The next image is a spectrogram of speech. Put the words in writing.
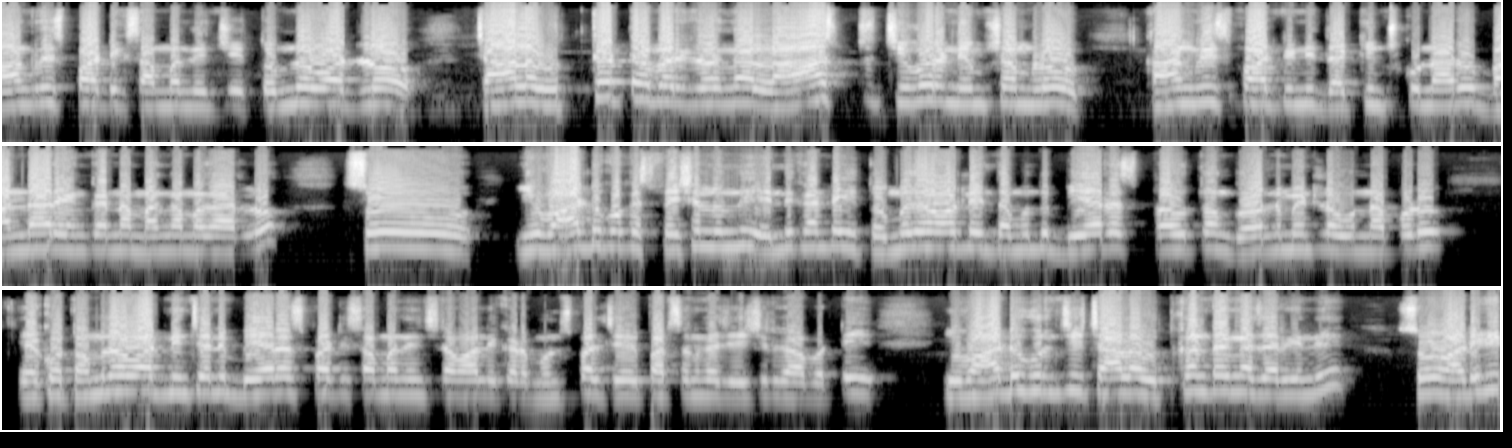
కాంగ్రెస్ పార్టీకి సంబంధించి తొమ్మిదో వార్డులో చాలా ఉత్కట్టభరితంగా లాస్ట్ చివరి నిమిషంలో కాంగ్రెస్ పార్టీని దక్కించుకున్నారు బండారు వెంకన్న మంగమ్మ గారు. సో ఈ వార్డుకు ఒక స్పెషల్ ఉంది. ఎందుకంటే ఈ తొమ్మిదో వార్డులో ఇంతకుముందు బీఆర్ఎస్ ప్రభుత్వం గవర్నమెంట్లో ఉన్నప్పుడు ఎక్కువ తొమ్మిదో వార్డు నుంచి బీఆర్ఎస్ పార్టీకి సంబంధించిన వాళ్ళు ఇక్కడ మున్సిపల్ చైర్పర్సన్గా చేసిరు కాబట్టి ఈ వార్డు గురించి చాలా ఉత్కంఠంగా జరిగింది. సో అడిగి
